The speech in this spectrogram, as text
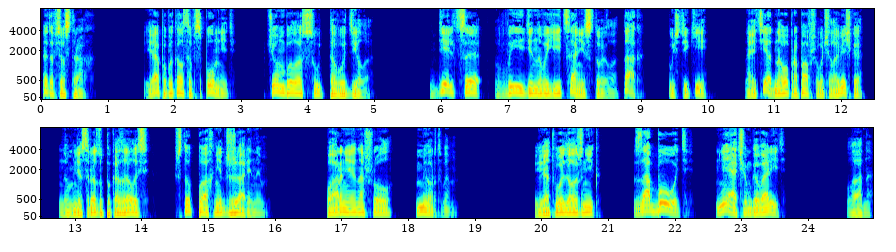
это все страх. Я попытался вспомнить, в чем была суть того дела. Дельце выеденного яйца не стоило. Так, пустяки. Найти одного пропавшего человечка, но мне сразу показалось, что пахнет жареным. Парня я нашел мертвым. «Я твой должник». «Забудь! Не о чем говорить». «Ладно,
